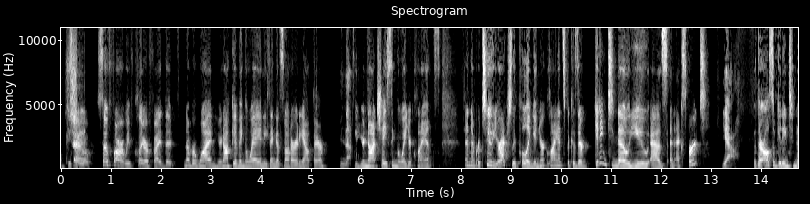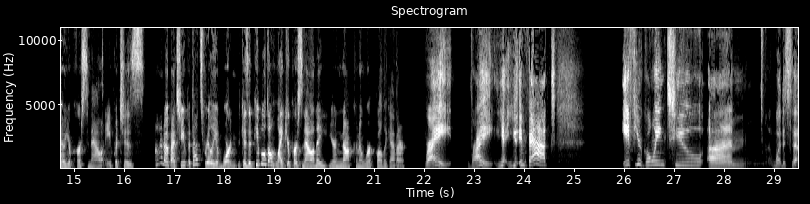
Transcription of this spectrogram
because you So, so far we've clarified that number one, you're not giving away anything that's not already out there. no, So you're not chasing away your clients. And number two, you're actually pulling in your clients because they're getting to know you as an expert, yeah, but they're also getting to know your personality, which is I don't know about you, but that's really important because if people don't like your personality, you're not going to work well together. Right. Right. Yeah. You. In fact, if you're going to um, what is the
